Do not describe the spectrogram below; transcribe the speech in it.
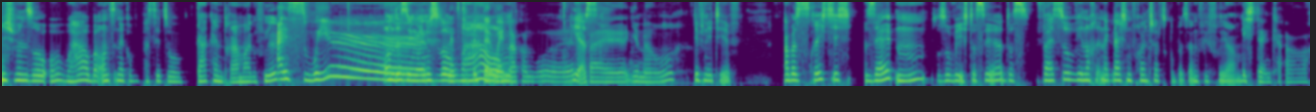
ich bin so, oh wow, bei uns in der Gruppe passiert so gar kein Drama gefühlt. I swear. Und deswegen bin ich so, Let's keep it that way, wow. knock on wood. Yes. Weil, you know. Definitiv. Aber es ist richtig selten, so wie ich das sehe, dass, weißt du, wir noch in der gleichen Freundschaftsgruppe sind wie früher. Ich denke auch.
